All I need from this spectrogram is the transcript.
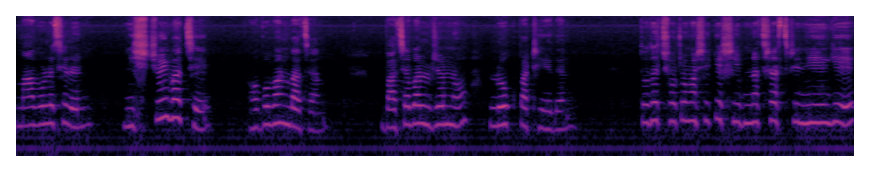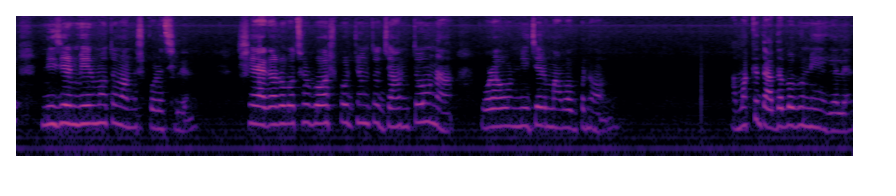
মা বলেছিলেন, নিশ্চয়ই বাঁচে, ভগবান বাঁচান। বাঁচাবার জন্য লোক পাঠিয়ে দেন। তোদের ছোট মাসিকে শিবনাথ শাস্ত্রী নিয়ে গিয়ে নিজের মেয়ের মতো মানুষ করেছিলেন। সে এগারো বছর বয়স পর্যন্ত জানতও না ওরা ওর নিজের মা বাবা নন। আমাকে দাদাবাবু নিয়ে গেলেন।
